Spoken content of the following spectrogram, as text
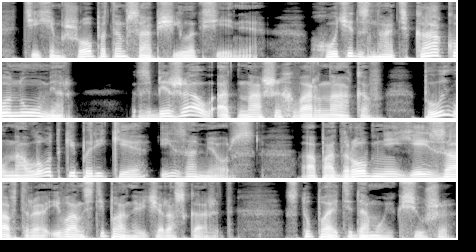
— тихим шепотом сообщила Ксения. «Хочет знать, как он умер». Сбежал от наших варнаков, плыл на лодке по реке и замерз. А подробнее ей завтра Иван Степанович расскажет. Ступайте домой, Ксюша.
